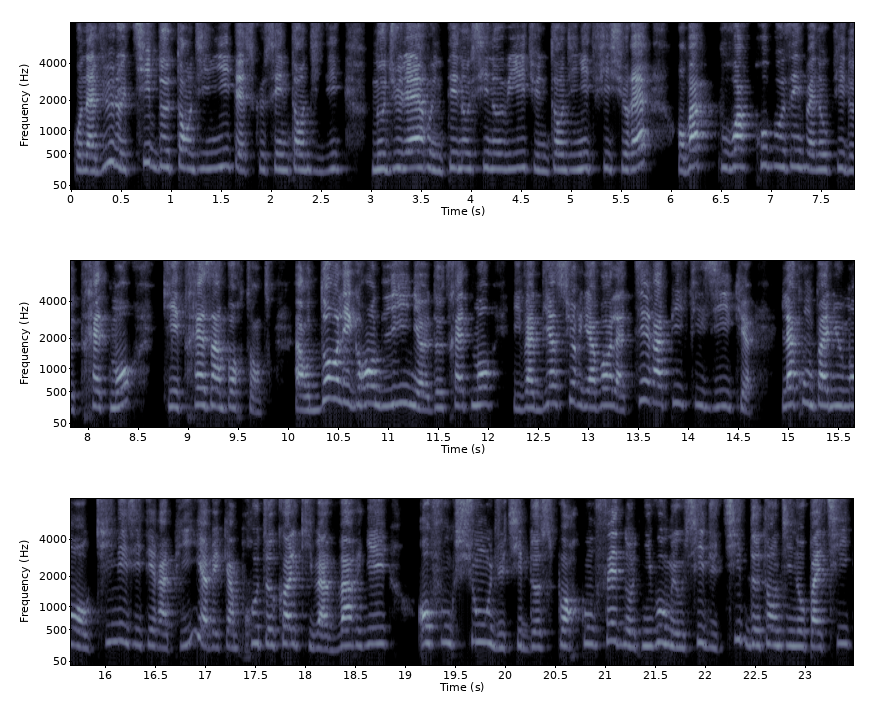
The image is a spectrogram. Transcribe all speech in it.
qu'on a vu le type de tendinite, est-ce que c'est une tendinite nodulaire, une ténosynovite, une tendinite fissuraire, on va pouvoir proposer une panoplie de traitements qui est très importante. Alors, dans les grandes lignes de traitement, il va bien sûr y avoir la thérapie physique, l'accompagnement en kinésithérapie avec un protocole qui va varier en fonction du type de sport qu'on fait, de notre niveau, mais aussi du type de tendinopathie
